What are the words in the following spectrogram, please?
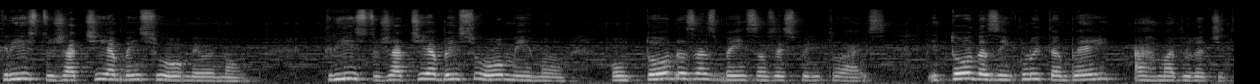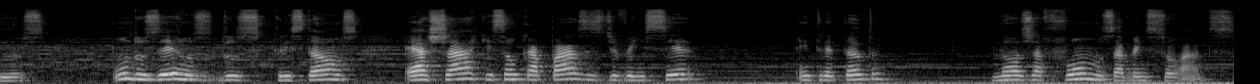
Cristo já te abençoou, meu irmão. Cristo já te abençoou, minha irmã, com todas as bênçãos espirituais. E todas inclui também a armadura de Deus. Um dos erros dos cristãos é achar que são capazes de vencer, entretanto, nós já fomos abençoados,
